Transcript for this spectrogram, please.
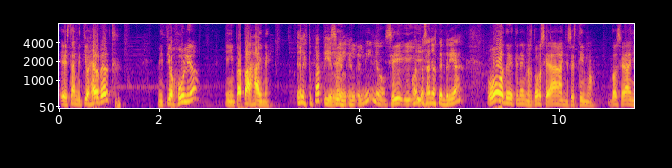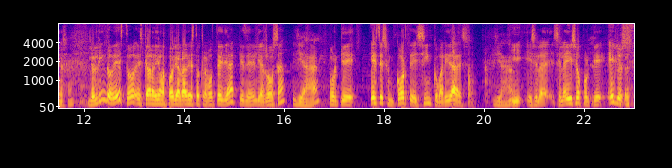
Está mi tío Herbert, mi tío Julio y mi papá Jaime. Él es tu papi, el, niño. Sí. ¿Cuántos años tendría? Oh, debe tener unos 12 años, estimo. 12 años. Lo lindo de esto es que ahora, digamos, podría hablar de esta otra botella, que es de Elia Rosa. Ya. Porque este es un corte de cinco variedades. Ya. Y, se, la, hizo porque ellos, los,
